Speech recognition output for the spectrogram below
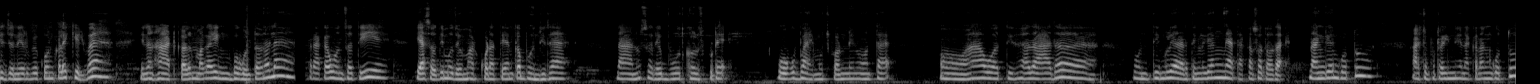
ನಿಜನೇ ಇರಬೇಕು ಅನ್ಕೊಳಕ್ಕಿಲ್ವೇ ಇನ್ನೊಂದು ಹಾಟ್ಕೊಳ್ಳೋದು ಮಗ ಹಿಂಗೆ ಬೊಗಳ್ತಾನಲ್ಲ. ಅದ್ರಾಕ ಒಂದ್ಸತಿ ಯಾಸೋದಿ ಮದುವೆ ಮಾಡ್ಕೊಡತ್ತೆ ಅನ್ಕ ಬಂದಿದೆ ನಾನು ಸರಿ ಬೋದ್ ಕಳಿಸ್ಬಿಟ್ಟೆ. ಹೋಗು ಬಾಯಿ ಮುಚ್ಕೊಂಡು ನೀನು ಅಂತ. ಓದ್ತೀನಿ. ಅದಾದ ಒಂದು ತಿಂಗಳು, ಎರಡು ತಿಂಗಳಿಗೆ ಹಂಗೆ ನೆಟಕ ಸತ್ತೋದ. ನಂಗೇನು ಗೊತ್ತು? ಅಷ್ಟು ಬಿಟ್ರೆ ಇನ್ನೇನಕ್ಕ ನನಗೆ ಗೊತ್ತು?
